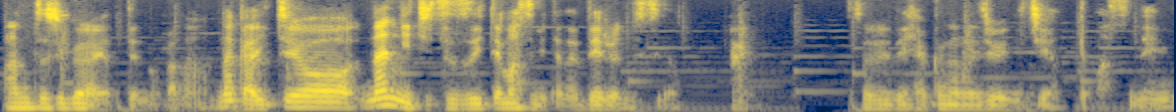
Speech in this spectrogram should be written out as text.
半年ぐらいやってんのかな。なんか一応、何日続いてますみたいなの出るんですよ。はい。それで170日やってますね。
